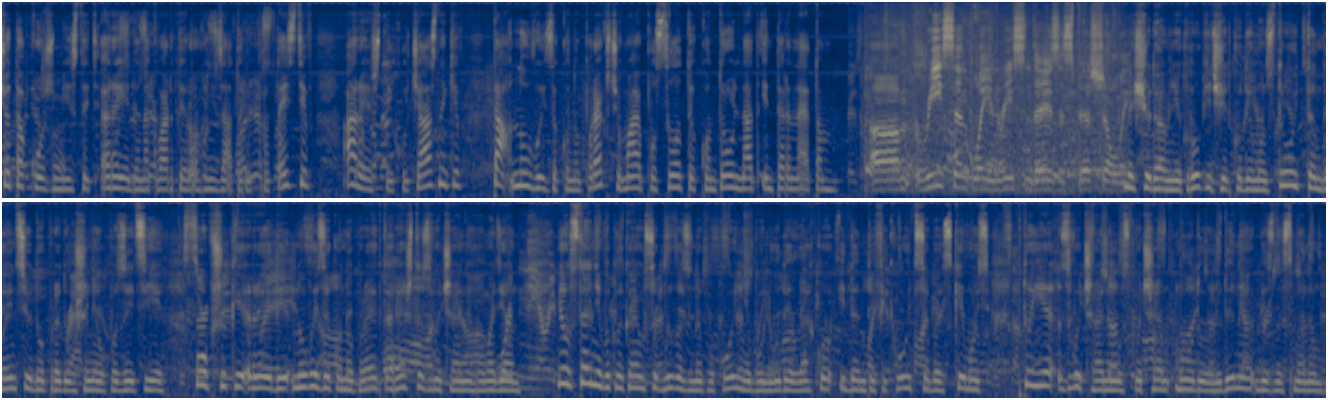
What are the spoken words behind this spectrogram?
що також містить рейди на квартири організаторів протестів, арешти їх учасників та новий законопроект, що має посилити контроль над інтернетом. Um, Нещодавні кроки чітко демонструють тенденцію до придушення опозиції. Обшуки, рейди, новий законопроект, арешти звичайних громадян. І останнє викликає особливе занепокоєння, бо люди легко ідентифікують себе з кимось, хто є звичайним москвичем, молодою людиною, бізнесменом.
